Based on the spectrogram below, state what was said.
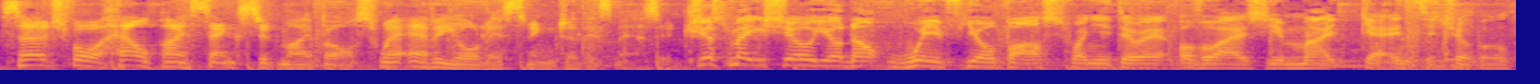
search for "Help I Sexted My Boss" wherever you're listening to this message. Just make sure you're not with your boss when you do it, otherwise, you might get into trouble.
